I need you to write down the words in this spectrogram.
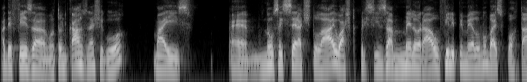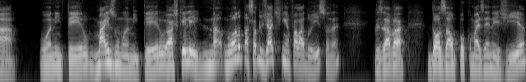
A defesa, o Antônio Carlos, né? Chegou, mas é, não sei se será titular. Eu acho que precisa melhorar. O Felipe Melo não vai suportar o ano inteiro, mais um ano inteiro. Eu acho que ele, no ano passado, já tinha falado isso, né? Precisava dosar um pouco mais a energia.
